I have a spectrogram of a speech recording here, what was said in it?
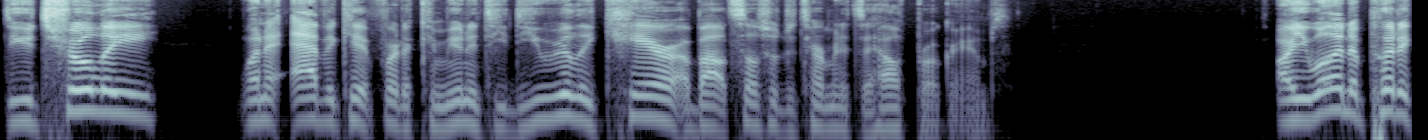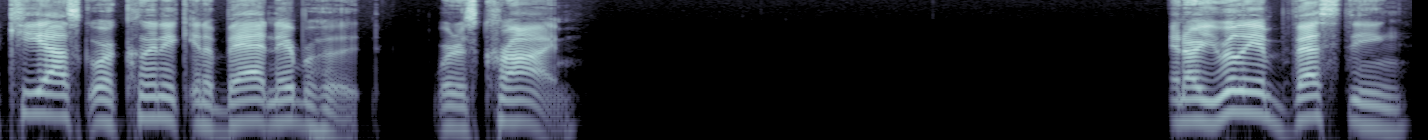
Do you truly want an advocate for the community? Do you really care about social determinants of health programs? Are you willing to put a kiosk or a clinic in a bad neighborhood where there's crime? And are you really investing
